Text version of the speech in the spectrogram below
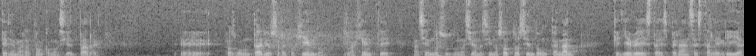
telemaratón, como decía el padre. Eh, los voluntarios recogiendo, la gente haciendo sus donaciones y nosotros siendo un canal que lleve esta esperanza, esta alegría,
